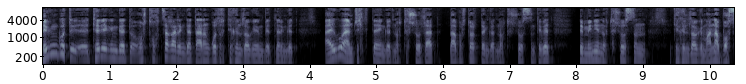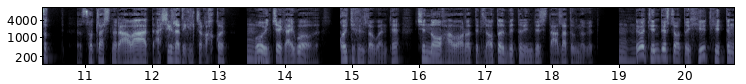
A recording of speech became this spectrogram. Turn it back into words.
Тэгэнгүүт э, тэрийг ингээд урт хугацаагаар ингээд дарангуулах технологиг бид нар ингээд айгүй амжилттай ингээд нутагшуулад лабораторид ингээд нутагшуулсан. Тэгээд тэр миний нутагшуулсан технологи манай бусад судлаач нар аваад ашиглаад эхэлж байгаа байхгүй. Өө энэ ч их айгүй гой технологи байна те. Шин ноу хав ороод ирлээ. Одоо бид нар энэ дээрс даалаад өгнө гэд. Тэгээд тэн дээр ч одоо хэд хэдэн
